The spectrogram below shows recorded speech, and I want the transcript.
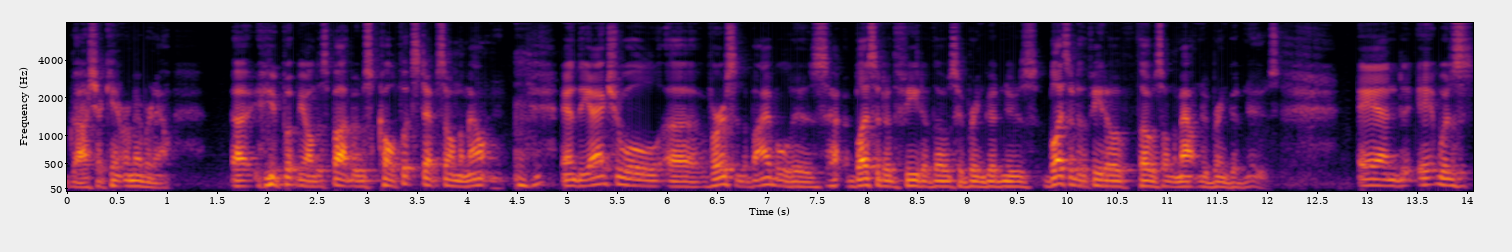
gosh, I can't remember now. Uh, you put me on the spot, but it was called Footsteps on the Mountain. And the actual uh, verse in the Bible is Blessed are the feet of those who bring good news, blessed are the feet of those on the mountain who bring good news. And it was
